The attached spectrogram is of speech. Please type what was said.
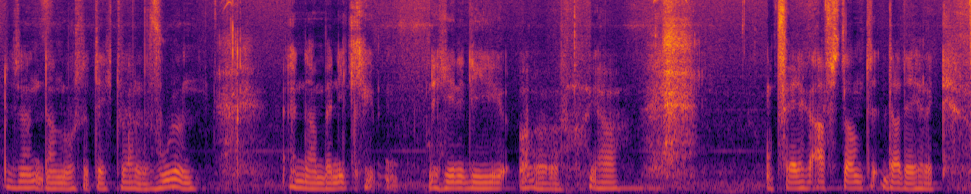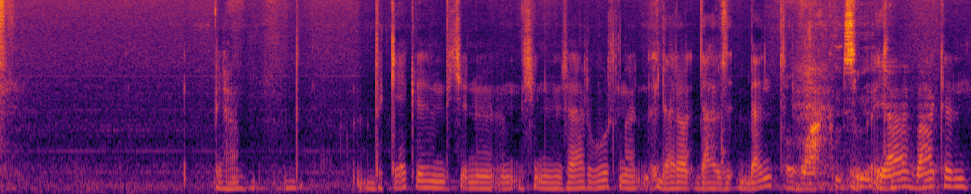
Dus dan, dan wordt het echt wel voelen. En dan ben ik degene die eh, ja, op veilige afstand dat eigenlijk ja, be- bekijkt, is een beetje een, misschien een raar woord, maar daar, daar bent. Waak misschien. Ja, waken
